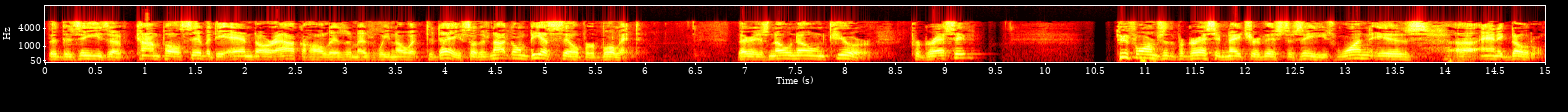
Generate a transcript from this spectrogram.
the disease of compulsivity and or alcoholism as we know it today. So there's not going to be a silver bullet. There is no known cure. Progressive. Two forms of the progressive nature of this disease. One is uh, anecdotal,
